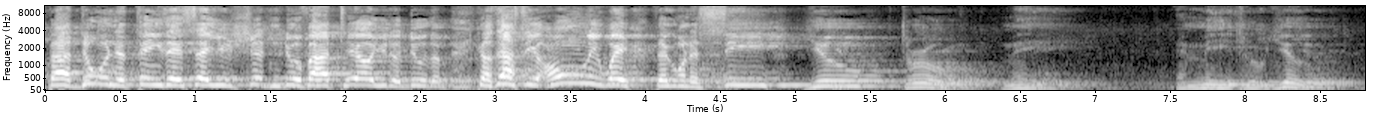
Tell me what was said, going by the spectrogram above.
by doing the things they say you shouldn't do if I tell you to do them. Because that's the only way they're going to see you through me and me through you.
